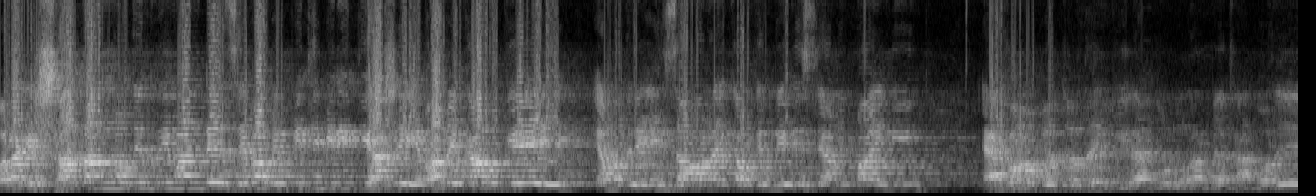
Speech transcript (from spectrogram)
ওনাকে সাতান্ন দিন রিমান্ডে যেভাবে পৃথিবীর ইতিহাসে এভাবে কাউকে, আমাদের এই জামানায় কাউকে মেরেছে আমি পাইনি। এখনও পর্যন্ত গিরাগুলো ওনার ব্যথা করে।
